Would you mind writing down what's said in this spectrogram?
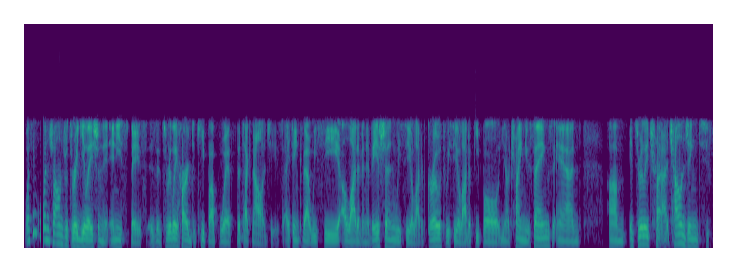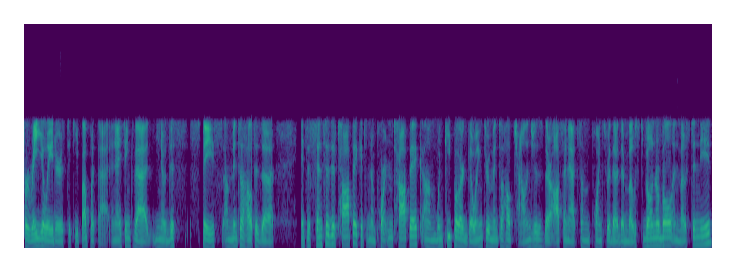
Well, I think one challenge with regulation in any space is it's really hard to keep up with the technologies. I think that we see a lot of innovation, we see a lot of growth, we see a lot of people, you know, trying new things, and um, it's really tra- challenging to, for regulators to keep up with that. And I think that you know this space. Um, mental health is a it's a sensitive topic. It's an important topic. Um, when people are going through mental health challenges, they're often at some points where they're, they're most vulnerable and most in need.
